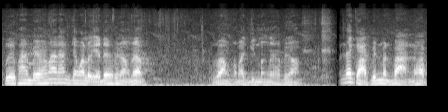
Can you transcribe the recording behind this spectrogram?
เปลือยพันไปพม่าทั้งจังหวัดร้อยเอ็ดเด้อพี่น้องเด้อร่องเขามากินบ้างเลยครับพี่น้องบรรยากาศเป็นบ้านๆนะครับ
